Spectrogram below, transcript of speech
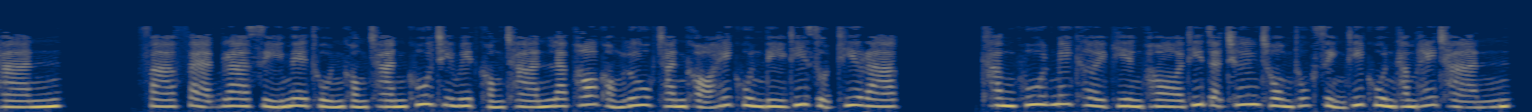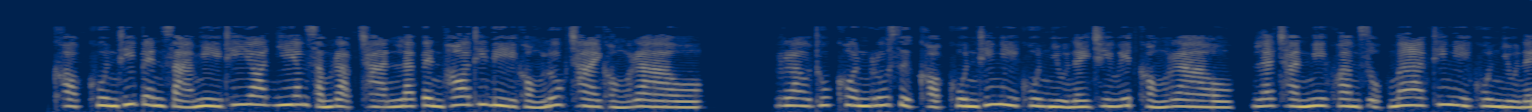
ฉัน ฝาแฝดราศีเมถุนของฉันคู่ชีวิตของฉันและพ่อของลูกฉันขอให้คุณดีที่สุดที่รัก คำพูดไม่เคยเพียงพอที่จะชื่นชมทุกสิ่งที่คุณทำให้ฉัน ขอบคุณที่เป็นสามีที่ยอดเยี่ยมสำหรับฉันและเป็นพ่อที่ดีของลูกชายของเรา เราทุกคนรู้สึกขอบคุณที่มีคุณอยู่ในชีวิตของเรา และฉันมีความสุขมากที่มีคุณอยู่ใน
